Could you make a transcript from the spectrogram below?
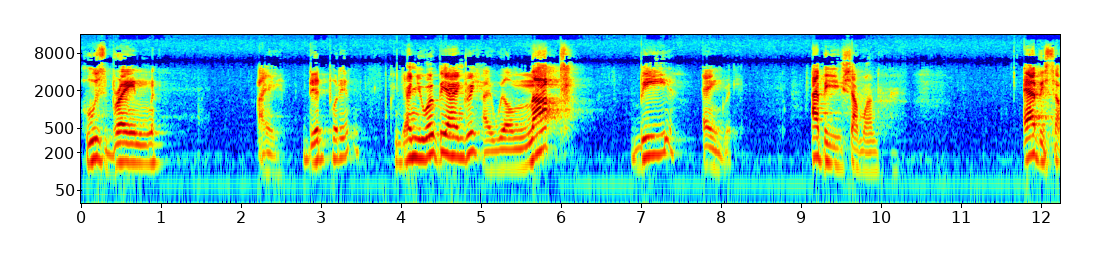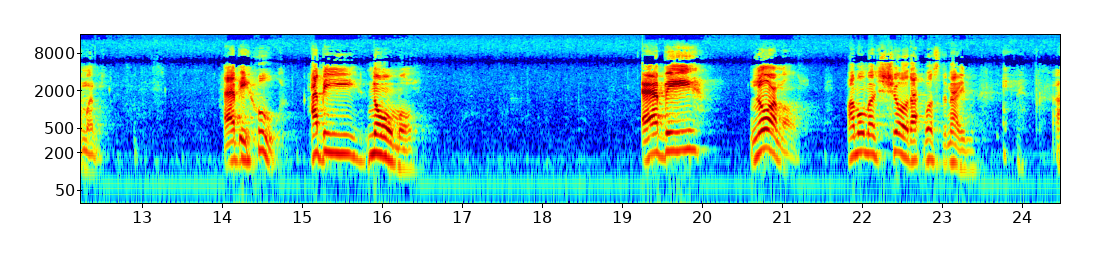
whose brain I did put in? And you won't be angry? I will not be angry. Abby, someone. Abby, someone. Abby, who? Abby, normal. Abby, normal. I'm almost sure that was the name.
